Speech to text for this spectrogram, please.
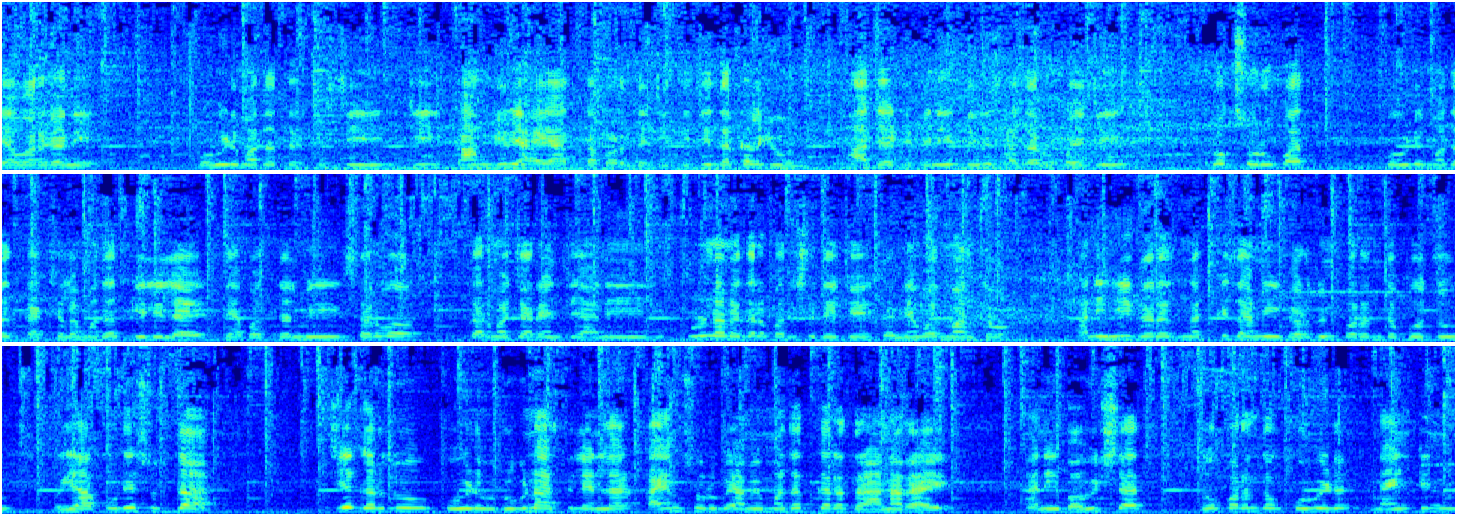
या वर्गाने कोविड मदतीची जी कामगिरी आहे आत्तापर्यंतची तिची दखल घेऊन आज या ठिकाणी तेवीस हजार रुपयाची रोख स्वरूपात कोविड मदत कक्षाला मदत केलेली आहे. त्याबद्दल मी सर्व कर्मचाऱ्यांचे आणि पूर्ण नगर परिषदेचे धन्यवाद मानतो. आणि ही गरज नक्कीच आम्ही गरजूंपर्यंत पोहोचू. यापुढे सुद्धा जे गरजू कोविड रुग्ण असतील यांना कायमस्वरूपी आम्ही मदत करत राहणार आहे. आणि भविष्यात जोपर्यंत कोविड नाईन्टीन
